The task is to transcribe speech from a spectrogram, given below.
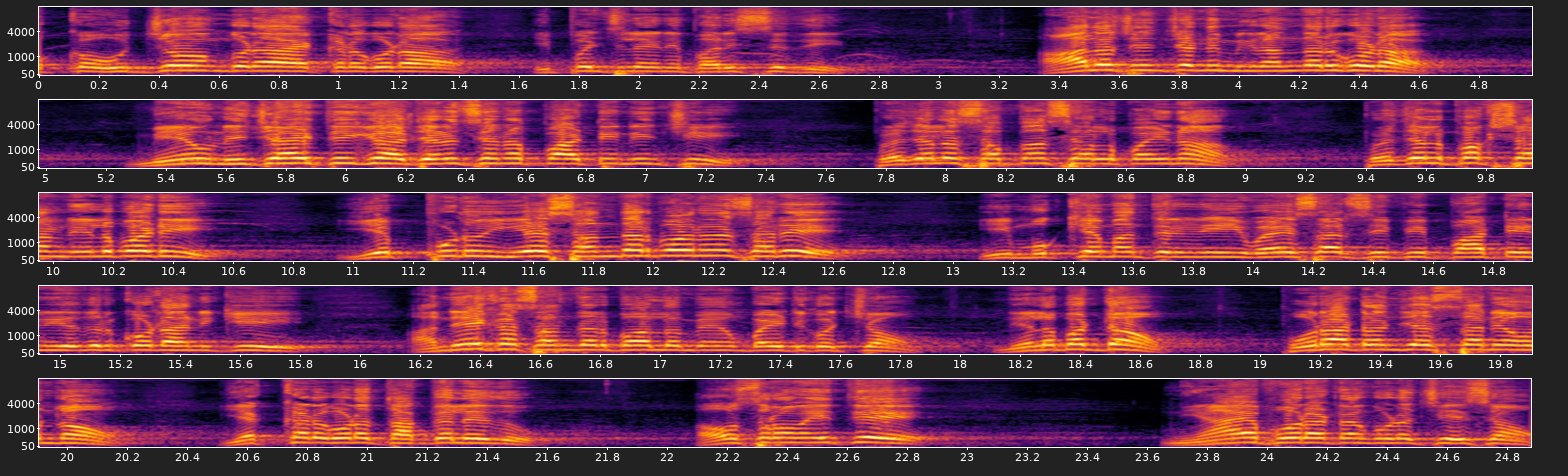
ఒక్క ఉద్యోగం కూడా ఎక్కడ కూడా ఇప్పించలేని పరిస్థితి. ఆలోచించండి మీరందరూ కూడా. మేము నిజాయితీగా జనసేన పార్టీ నుంచి ప్రజల సమస్యలపైన ప్రజల పక్షాన్ని నిలబడి ఎప్పుడు ఏ సందర్భమైనా సరే ఈ ముఖ్యమంత్రిని వైఎస్ఆర్సీపీ పార్టీని ఎదుర్కోవడానికి అనేక సందర్భాల్లో మేము బయటకు వచ్చాం. నిలబడ్డాం. పోరాటం చేస్తూనే ఉన్నాం. ఎక్కడ కూడా తగ్గలేదు. అవసరమైతే న్యాయ పోరాటం కూడా చేశాం.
